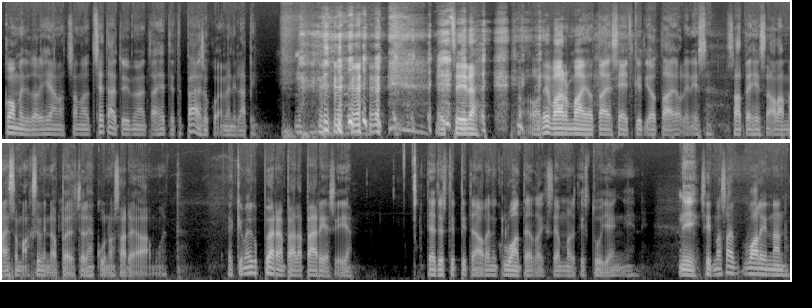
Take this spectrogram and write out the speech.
kommentit oli hienot, sanoi, että se täytyy myöntää heti, että pääsykoe meni läpi. Et siinä oli varmaan jotain 70 jotain oli niissä sateisissa alamäissä maksiminopeudessa, se oli ihan kunnon sadeaamu. Että. Ja kyllä mä niin pyörän päällä pärjäsin ja tietysti pitää olla niin luonteeltakin semmoinen, että istuu jengiin. Niin. Sitten mä sain valinnan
